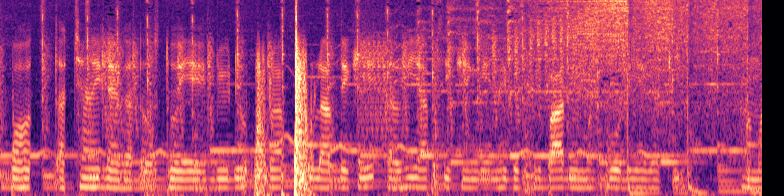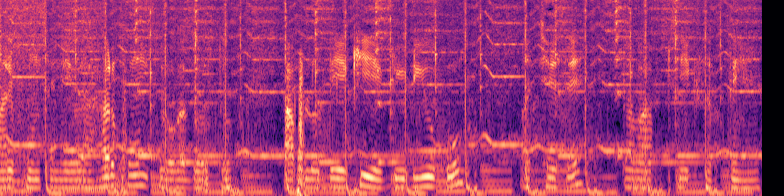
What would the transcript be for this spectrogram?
बहुत अच्छा नहीं लगेगा दोस्तों ये वीडियो पूरा, फुल आप देखिए, तभी आप सीखेंगे, नहीं तो फिर बाद में मत बोलिएगा कि हमारे फ़ोन से नहीं हो रहा। हर फ़ोन से होगा दोस्तों। आप लोग देखिए वीडियो को अच्छे से, तब आप सीख सकते हैं।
